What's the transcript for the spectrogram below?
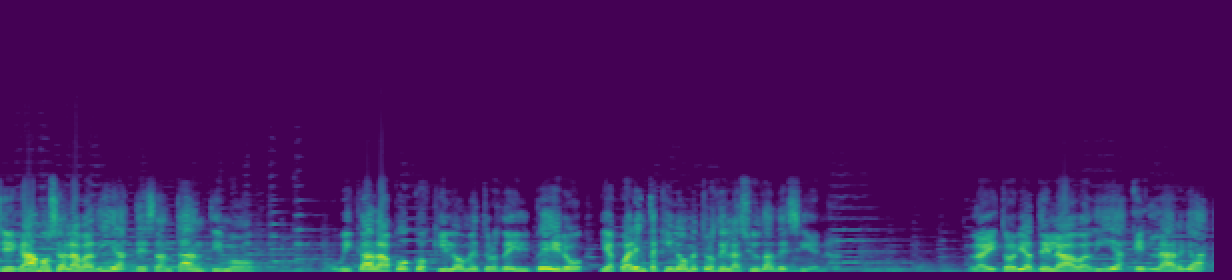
llegamos a la abadía de Sant'Antimo, ubicada a pocos kilómetros de Ilpero y a 40 kilómetros de la ciudad de Siena. La historia de la abadía es larga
